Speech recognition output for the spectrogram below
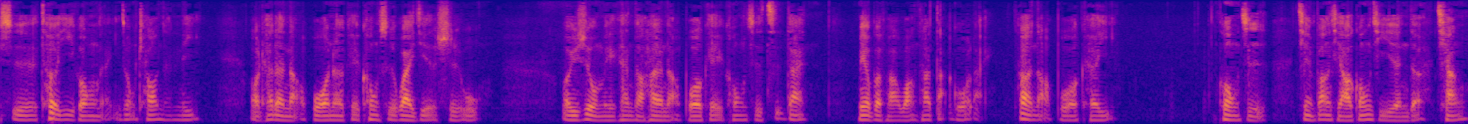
似特异功能，一种超能力。哦，他的脑波呢可以控制外界的事物，哦，于是我们可以看到他的脑波可以控制子弹没有办法往他打过来，他的脑波可以控制前方想要攻击人的枪，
